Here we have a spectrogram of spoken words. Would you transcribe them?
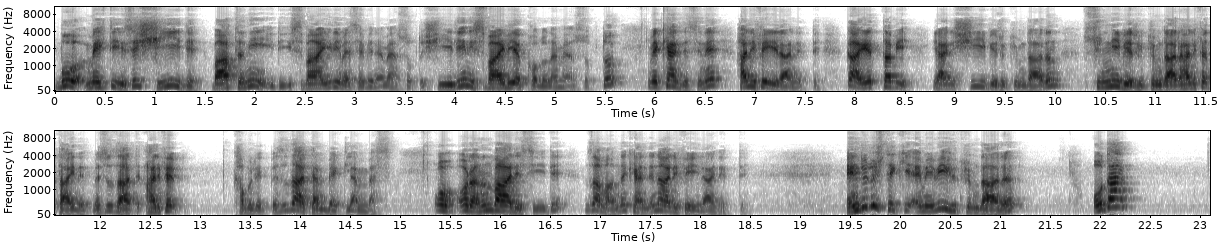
bu Mehdi ise Şii'ydi, Batıni'ydi, İsmaili mezhebine mensuptu. Şiiliğin İsmailiye koluna mensuptu ve kendisini halife ilan etti. Gayet tabi yani Şii bir hükümdarın Sünni bir hükümdarı halife tayin etmesi zaten halife kabul etmesi zaten beklenmez. O oranın valisiydi. Zamanla kendini halife ilan etti. Endülüs'teki Emevi hükümdarı o da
